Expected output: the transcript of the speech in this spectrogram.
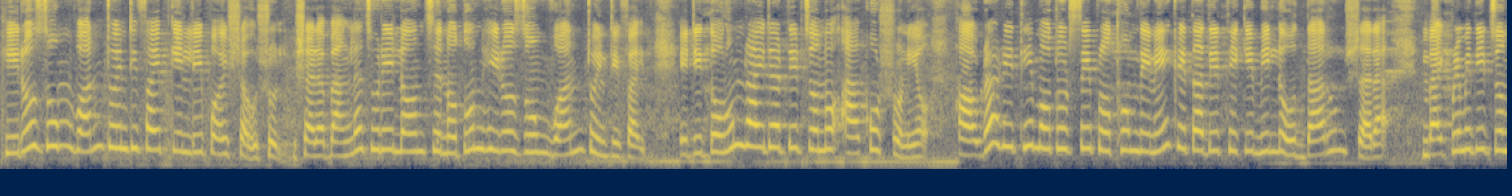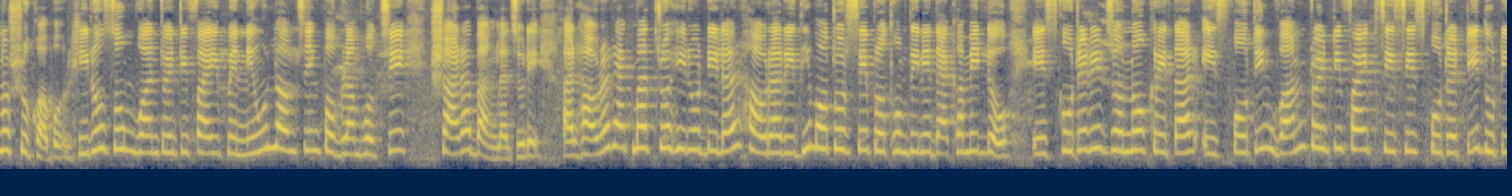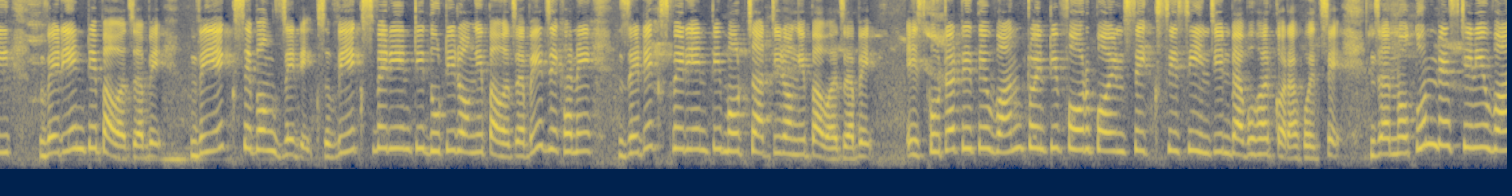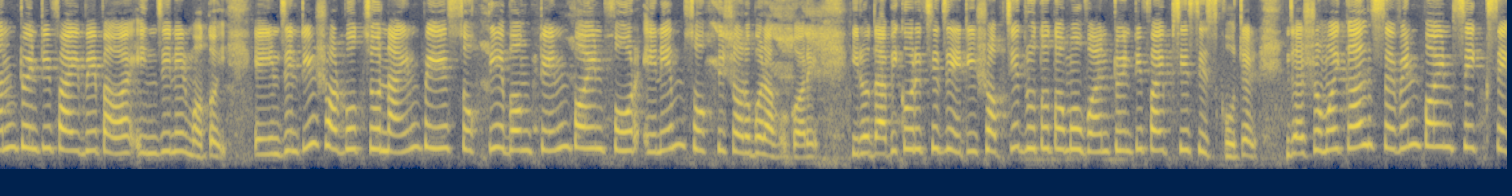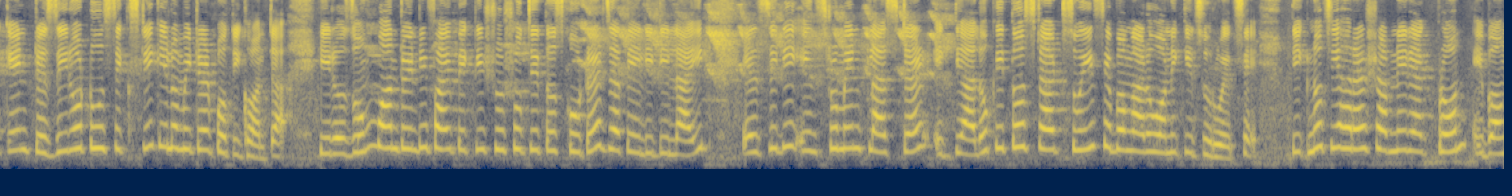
Hero Xoom one twenty five কিনলে পয়সা উসুল। সারা বাংলা জুড়ে লঞ্চ নতুন Hero Xoom one twenty five. এটি তরুণ রাইডারদের জন্য আকর্ষণীয়। হাওড়া রিথি মোটরসে প্রথম দিনে ক্রেতাদের থেকে মিলল দারুণ সারা। বাইক প্রেমীদের জন্য সুখবর, Hero Xoom one twenty five new launching programme হচ্ছে সারা বাংলা জুড়ে। আর হাওড়ার একমাত্র হিরো ডিলার হাওড়া রিধি মোটরসে প্রথম দিনে দেখা মিলল এই স্কুটারের জন্য ক্রেতার এই sporting one twenty five CC স্কুটারটি দুটি ভেরিয়েন্টে পাওয়া যাবে ভিএক্স এবং জেড জেডএক্স ভিএক্স ভেরিয়েন্টটি দুটি রঙে পাওয়া যাবে, যেখানে জেড এক্স ভেরিয়েন্টটি মোট চারটি রঙে পাওয়া যাবে। এই স্কুটারটিতে one twenty four point six CC engine ব্যবহার করা হয়েছে, যা নতুন ডেস্টিনি ওয়ান টোয়েন্টি ফাইভে পাওয়া ইঞ্জিনের মতোই। এই ইঞ্জিনটি সর্বোচ্চ নাইন পিএস শক্তি এবং টেন পয়েন্ট ফোর এনএম শক্তি সরবরাহ করে। হিরো দাবি করেছে যে এটি সবচেয়ে দ্রুততম one twenty five CC scooter, যার সময়কাল seven point six second zero to sixty kilometre প্রতি ঘণ্টা। Hero Xoom one twenty five একটি সুসজ্জিত স্কুটার, যাতে LED light LCD instrument cluster একটি আলোকিত স্টার্ট সুইচ এবং আরও অনেক কিছু রয়েছে। তীক্ষ্ণ চেহারার সামনের এক প্রন এবং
